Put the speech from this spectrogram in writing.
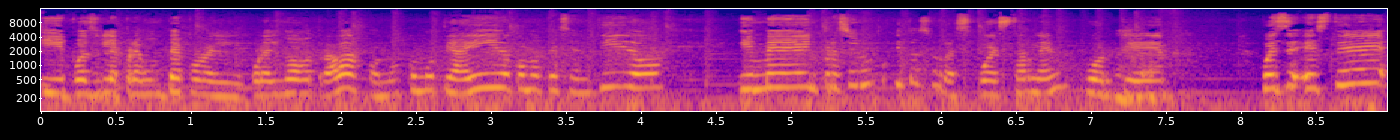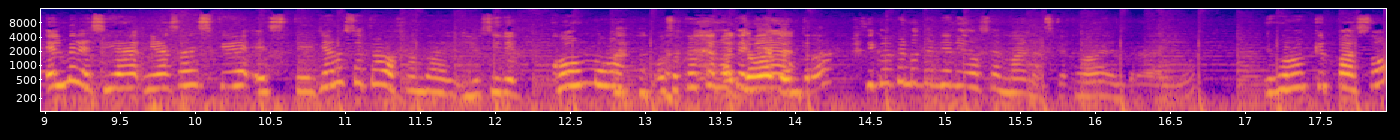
y pues le pregunté por el, por el nuevo trabajo, ¿no? ¿Cómo te ha ido? ¿Cómo te has sentido? Y me impresionó un poquito su respuesta, Arlen, porque pues este, él me decía, mira, ¿sabes qué? Este, ya no estoy trabajando ahí. Y yo sí de, ¿cómo? O sea, creo que no tenía... de entrar? Sí, creo que no tenía ni dos semanas que acaba de entrar ahí, ¿no? Y bueno, ¿qué pasó?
